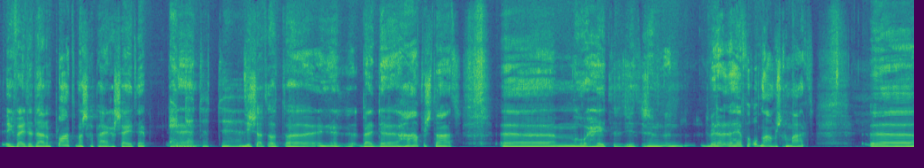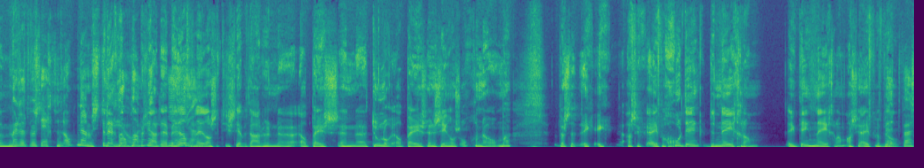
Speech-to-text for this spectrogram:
Ik weet dat daar een platenmaatschappij gezeten heeft. En dat dat... Die zat dat, bij de Havenstraat. Ehm, hoe heet het? Er werden heel veel opnames gemaakt. Ehm, maar dat was echt een opnamestudio. Een echte opnames, ja. Daar hebben heel veel Nederlandse artiesten hebben daar hun eh, LP's en eh, toen nog LP's en singles opgenomen. Was het, ik, ik, als ik even goed denk, de Negram. Ik denk Negram, als je even wil. Het was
